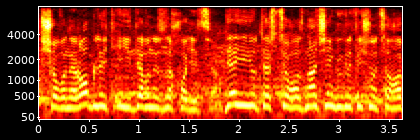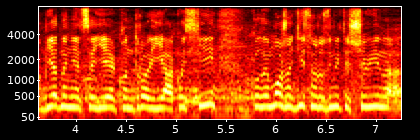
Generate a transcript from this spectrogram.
що вони роблять і де вони знаходяться. Ідеєю теж цього значення географічного цього об'єднання це є контроль якості, коли можна дійсно розуміти, що він е,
